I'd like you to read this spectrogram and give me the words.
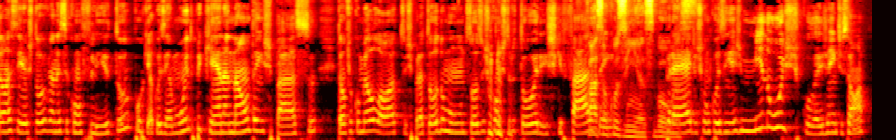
Então, assim, eu estou vivendo esse conflito, porque a cozinha é muito pequena, não tem espaço. Então, fica o meu lotus para todo mundo, todos os construtores que fazem. Façam cozinhas boas. Prédios com cozinhas minúsculas. Gente, isso é uma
